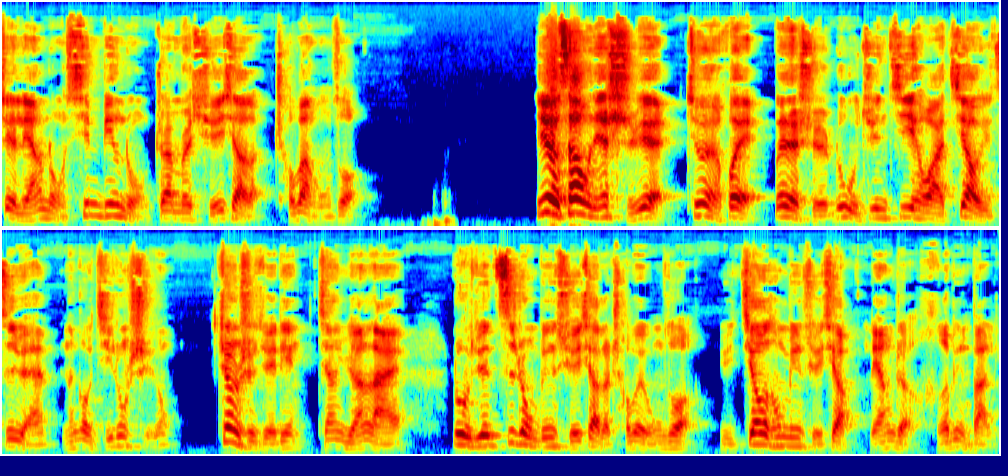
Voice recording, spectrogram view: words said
这两种新兵种专门学校的筹办工作。一九三五年十月，军委会为了使陆军机械化教育资源能够集中使用，正式决定将原来陆军辎重兵学校的筹备工作与交通兵学校两者合并办理，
